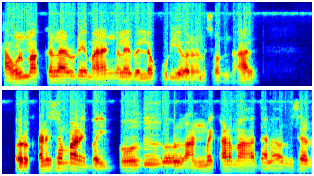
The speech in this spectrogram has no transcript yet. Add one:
தமிழ் மக்களுடைய மனங்களை வெல்லக்கூடியவர் என்று சொன்னால் ஒரு கணிசமான இப்ப இப்போது ஒரு அண்மை காலமாகத்தான் அவர் விசேட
